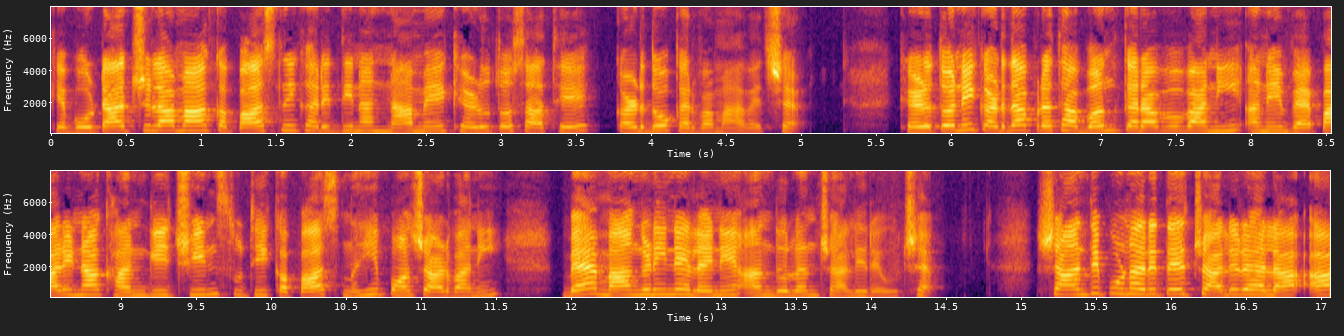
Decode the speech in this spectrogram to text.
કે બોટાદ જિલ્લામાં કપાસની ખરીદીના નામે ખેડૂતો સાથે કડદો કરવામાં આવે છે. ખેડૂતોની કડદા પ્રથા બંધ કરાવવાની અને વેપારીના ખાનગી ચીન સુધી કપાસ નહીં પહોંચાડવાની બે માંગણીને લઈને આંદોલન ચાલી રહ્યું છે. શાંતિપૂર્ણ રીતે ચાલી રહેલા આ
